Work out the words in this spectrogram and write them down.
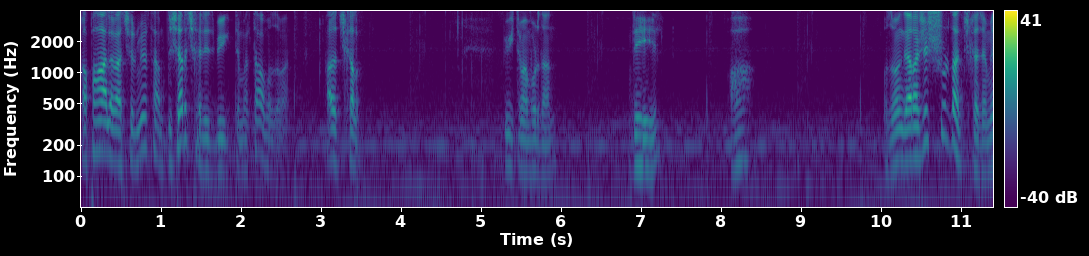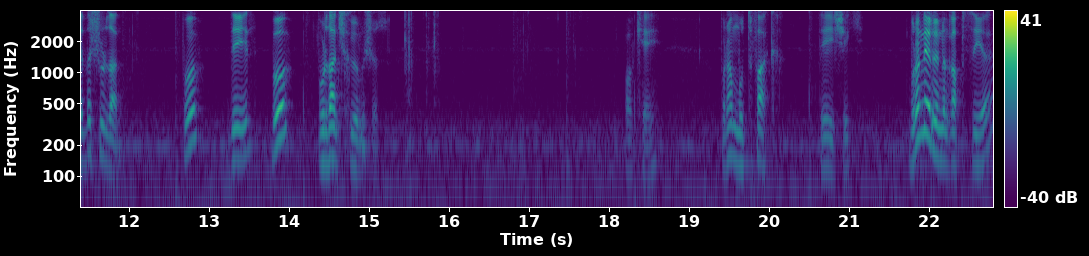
Kapı halen açılmıyor. Tamam dışarı çıkacağız büyük ihtimal. Tamam o zaman. Hadi çıkalım. Büyük ihtimal buradan. Değil. Aa. O zaman garaja şuradan çıkacağım ya da şuradan. Bu değil. Bu buradan çıkıyormuşuz. Okey. Bura mutfak. Değişik. Bura nerenin kapısı ya?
